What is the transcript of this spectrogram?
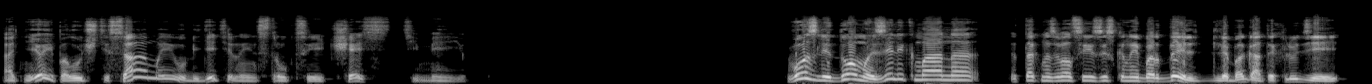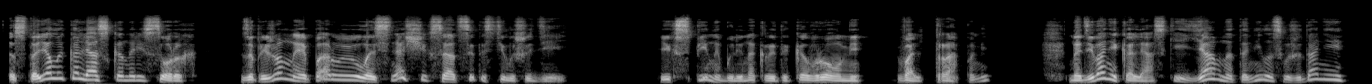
От нее и получите самые убедительные инструкции. Честь имею. Возле дома Зеликмана, так назывался изысканный бордель для богатых людей, стояла коляска на рессорах, запряженная парою лоснящихся от сытости лошадей. Их спины были накрыты ковровыми вальтрапами. На диване коляски явно томилась в ожидании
